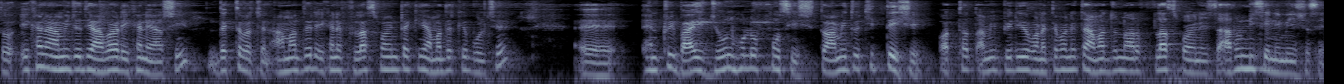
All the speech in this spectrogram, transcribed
তো এখানে আমি যদি আবার এখানে আসি, দেখতে পাচ্ছেন, আমাদের এখানে প্লাস পয়েন্টটা কি আমাদেরকে বলছে? এন্ট্রি বাই জুন হলো পঁচিশ, তো আমি তো এসে অর্থাৎ আমি ভিডিও বানাতে বানাতে আমার জন্য আরও প্লাস পয়েন্ট এসেছে আরও নিচে নেমে এসেছে।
